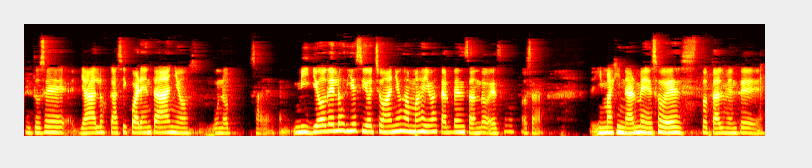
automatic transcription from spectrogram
Entonces ya a los casi 40 años uno mi yo de los 18 años jamás iba a estar pensando eso. O sea, imaginarme eso es totalmente,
